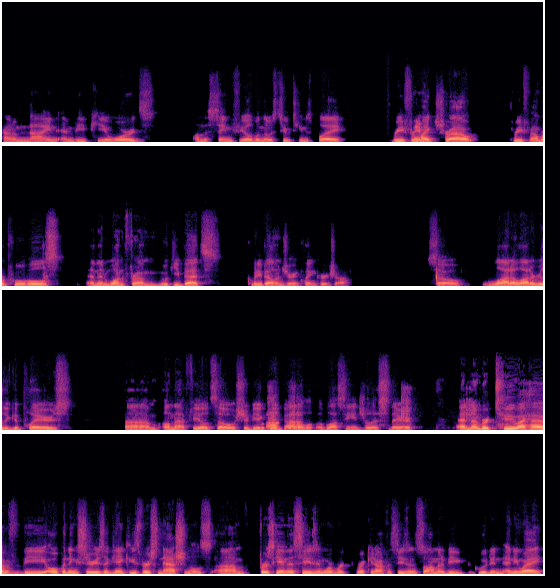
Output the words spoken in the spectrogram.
count them nine MVP awards on the same field when those two teams play. Three for Mike Trout, three from Albert Pujols, and then one from Mookie Betts, Cody Bellinger, and Clayton Kershaw. So a lot, a lot of really good players um, on that field. So it should be a good battle of Los Angeles there. At number two, I have the opening series of Yankees versus Nationals. Um, first game of the season, we're, we're working off the season, so I'm going to be glued in anyway.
